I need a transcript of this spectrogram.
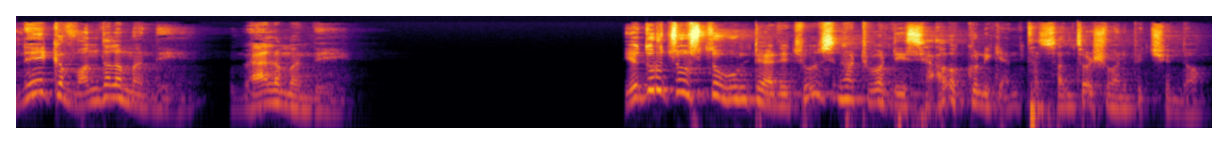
అనేక వందల మంది వేల మంది ఎదురు చూస్తూ ఉంటే అది చూసినటువంటి సేవకునికి ఎంత సంతోషం అనిపించిందో.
